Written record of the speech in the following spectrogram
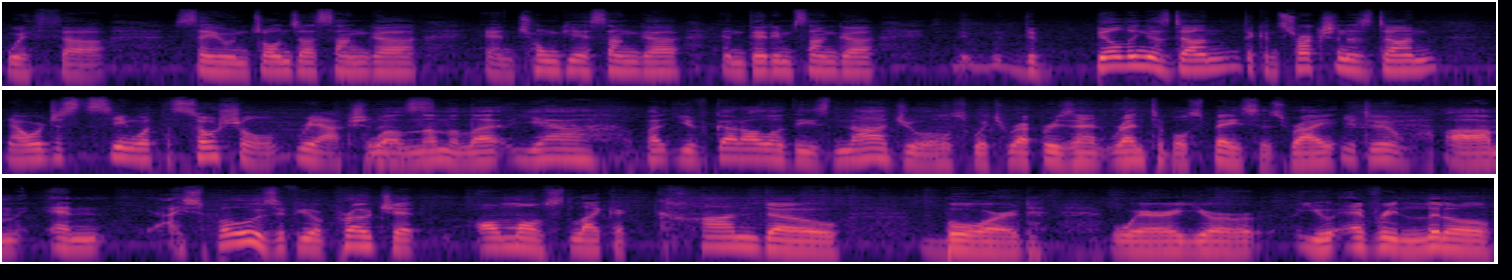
with uh, Seun Jeonja Sanga and Cheonggye Sanga and Daerim Sanga, the, the building is done, the construction is done. Now we're just seeing what the social reaction Well, is. Well, nonetheless, yeah, but you've got all of these nodules which represent rentable spaces, right? You do. Um, and I suppose if you approach it almost like a condo board, where you're, you every little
